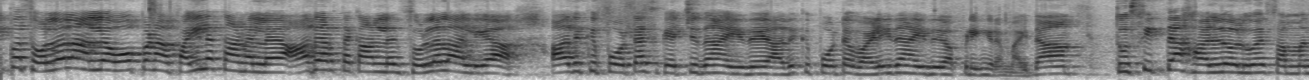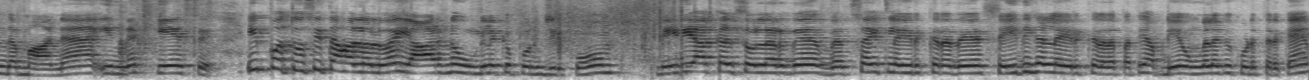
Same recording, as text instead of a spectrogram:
இப்ப சொல்லலாம்ல ஓப்பனா ஃபைல காணல ஆதாரத்தை காணல சொல்லலாம் இல்லையா? அதுக்கு போட்ட ஸ்கெட்ச் தான் இது அதுக்கு போட்ட வழி தான் இது அப்படிங்கிற மாதிரி தான் துசித்த ஹல்லோலுவ சம்பந்தமான இந்த கேஸு. இப்போ துசித்த ஹல்லோலுவ யாருன்னு உங்களுக்கு புரிஞ்சிருக்கும். மீடியாக்கள் சொல்கிறது வெப்சைட்டில் இருக்கிறது செய்திகளில் இருக்கிறத பற்றி அப்படியே உங்களுக்கு கொடுத்துருக்கேன்.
